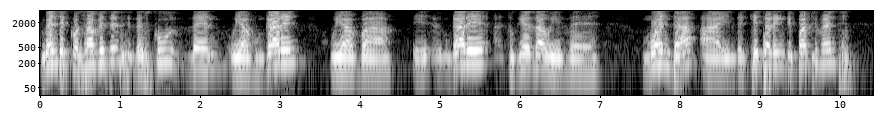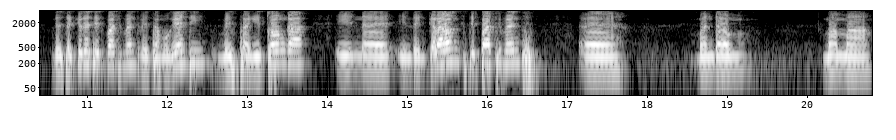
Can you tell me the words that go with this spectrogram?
medical services in the school. Then we have Ngare. We have uh, eh, Ngare together with uh, Mwenda uh, in the catering department, the security department, Mr. Mugendi, Mr. Gitonga in uh, in the grounds department, uh, Madam Mama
